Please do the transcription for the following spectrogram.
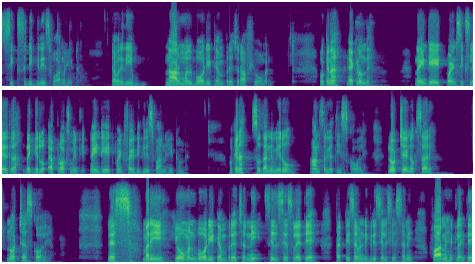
six degrees Fahrenheit ఎవరిది? Normal body temperature of human. ఓకేనా? ఎక్కడ ఉంది నైంటీ ఎయిట్ పాయింట్ సిక్స్ లేదు కదా? దగ్గరలో approximately ninety eight point five degrees Fahrenheit ఉంది. ఓకేనా? సో దాన్ని మీరు ఆన్సర్గా తీసుకోవాలి. నోట్ చేయండి ఒకసారి. నోట్ చేసుకోవాలి. ఎస్ మరి హ్యూమన్ బాడీ టెంపరేచర్ని సెల్సియస్లో అయితే థర్టీ సెవెన్ డిగ్రీ సెల్సియస్ అని ఫారెన్ హిట్లో అయితే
